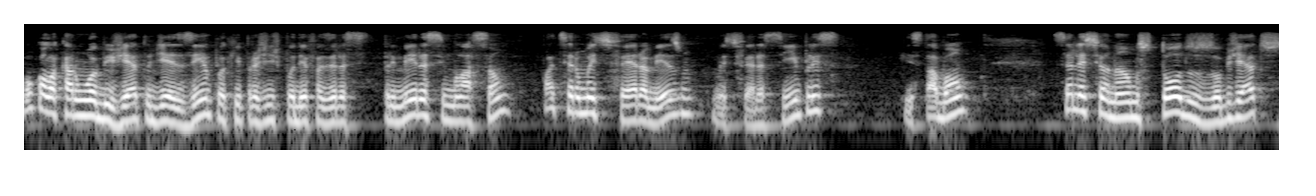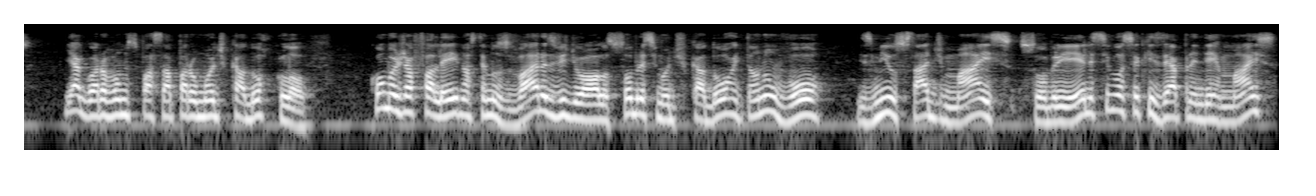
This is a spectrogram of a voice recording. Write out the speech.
Vou colocar um objeto de exemplo aqui para a gente poder fazer a primeira simulação. Pode ser uma esfera mesmo, uma esfera simples, está bom. Selecionamos todos os objetos e agora vamos passar para o modificador Cloth. Como eu já falei, nós temos várias videoaulas sobre esse modificador, então não vou esmiuçar demais sobre ele. Se você quiser aprender mais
